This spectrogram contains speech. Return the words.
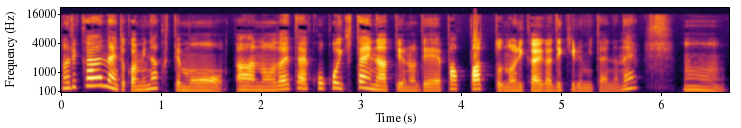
乗り換え案内とか見なくても、あの、だいたいここ行きたいなっていうので、パッパッと乗り換えができるみたいなね。うん。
